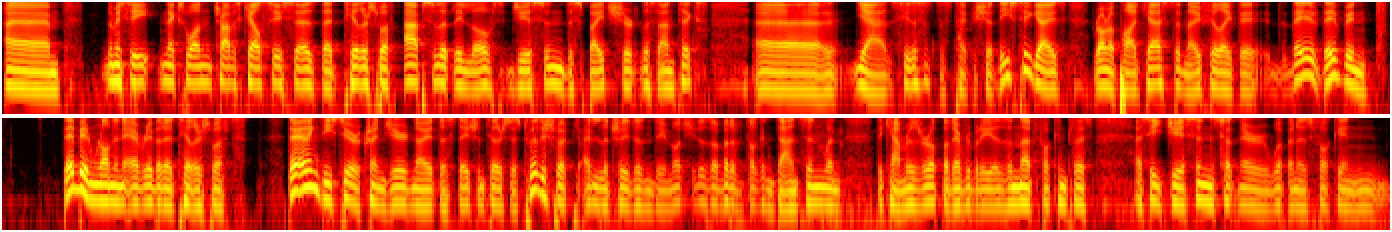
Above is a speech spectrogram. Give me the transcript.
Um, let me see. Next one. Travis Kelce says that Taylor Swift absolutely loved Jason despite shirtless antics. Uh, yeah. See, this is this type of shit. These two guys run a podcast, and I feel like they they they've been they've been running every bit of Taylor Swift. They, I think these two are cringier now at this stage. And Taylor says Taylor Swift literally doesn't do much. She does a bit of fucking dancing when the cameras are up, but everybody is in that fucking place. I see Jason sitting there whipping his fucking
